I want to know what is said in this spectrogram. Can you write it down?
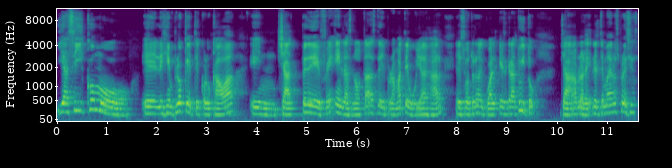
y así como el ejemplo que te colocaba en chat PDF, en las notas del programa te voy a dejar, es otro en el cual es gratuito, ya hablaré del tema de los precios,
